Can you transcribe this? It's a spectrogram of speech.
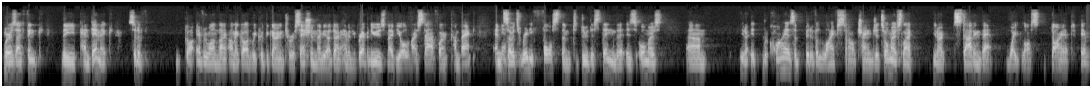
Whereas I think the pandemic sort of got everyone like, oh my God, we could be going to recession. Maybe I don't have any revenues. Maybe all of my staff won't come back. And yeah. so it's really forced them to do this thing that is almost, um, you know, it requires a bit of a lifestyle change. It's almost like, you know, starting that weight loss diet. Every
